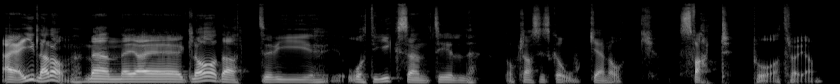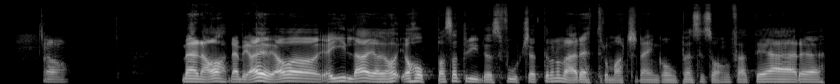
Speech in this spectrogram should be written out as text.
ja, jag gillar dem, men jag är glad att vi återgick sen till de klassiska oken och svart på tröjan. Ja. Men ja, nej, men jag, jag, jag gillar, jag, jag hoppas att Brynäs fortsätter med de här retromatcherna en gång per säsong för att det är,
